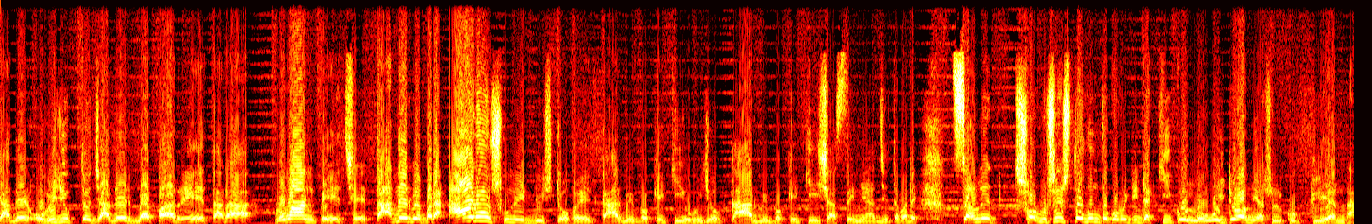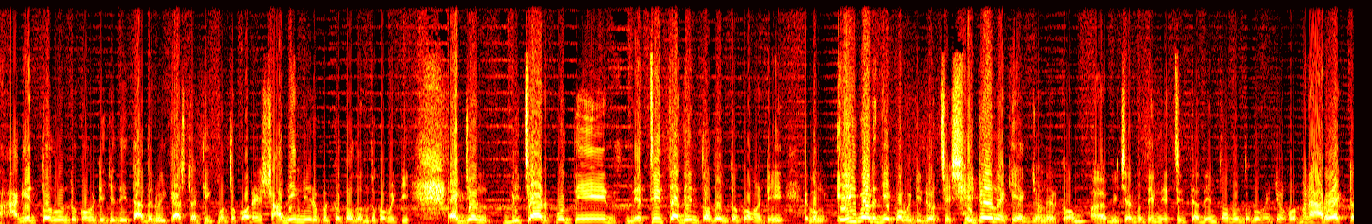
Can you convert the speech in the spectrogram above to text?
যাদের অভিযুক্ত, যাদের ব্যাপারে তারা প্রমাণ পেয়েছে, তাদের ব্যাপারে আরও সুনির্দিষ্ট হয়ে কার বিপক্ষে কি অভিযোগ, তার বিপক্ষে কি শাস্তি নেওয়া যেতে পারে। তাহলে সর্বশেষ তদন্ত কমিটিটা কি করল, ওইটাও আমি আসলে খুব ক্লিয়ার না। আগের তদন্ত কমিটি যদি তাদের ওই কাজটা ঠিক মতো করে, স্বাধীন নিরপেক্ষ তদন্ত কমিটি, একজন বিচারপতির নেতৃত্বাধীন তদন্ত কমিটি এবং এইবার যে কমিটিটা হচ্ছে, সেইটাও নাকি একজনের কম বিচারপতির নেতৃত্বাধীন তদন্ত কমিটি মানে আরও একটা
